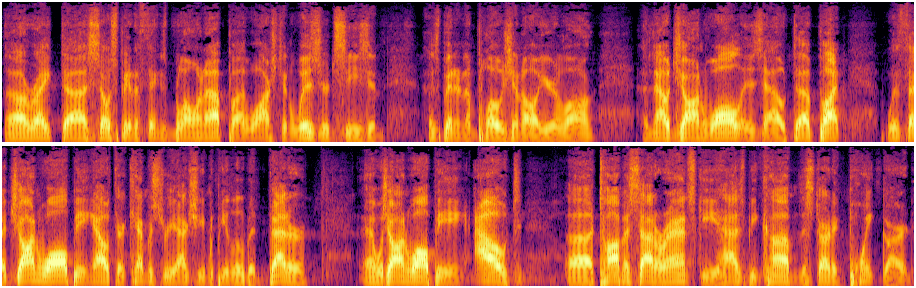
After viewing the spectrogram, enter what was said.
All right. Uh, so speaking of things blowing up, uh, Washington Wizards season has been an implosion all year long. And now John Wall is out. Uh, but with uh, John Wall being out, their chemistry actually might be a little bit better. And with John Wall being out, uh, Thomas Satoransky has become the starting point guard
